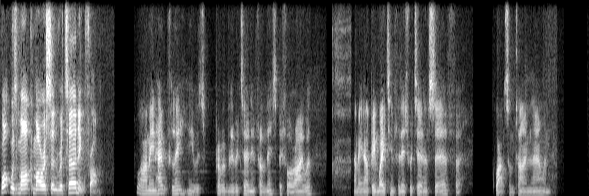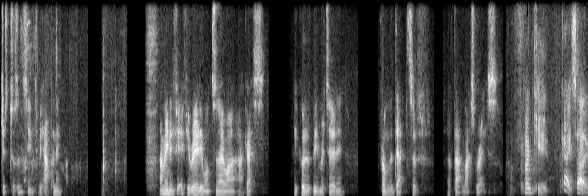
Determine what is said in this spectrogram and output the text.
what was Mark Morrison returning from? Well, I mean, hopefully he was probably returning from this before I will. I mean, I've been waiting for this return of serve for quite some time now, and just doesn't seem to be happening. I mean, if you- if you really want to know, I, I guess he could have been returning from the depths of of that last race. Thank you. Okay, so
